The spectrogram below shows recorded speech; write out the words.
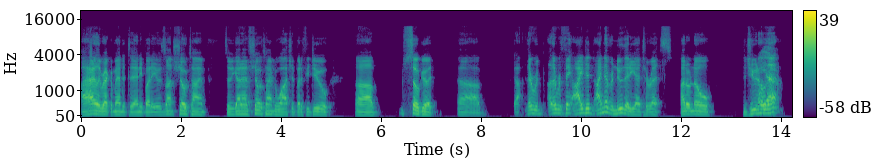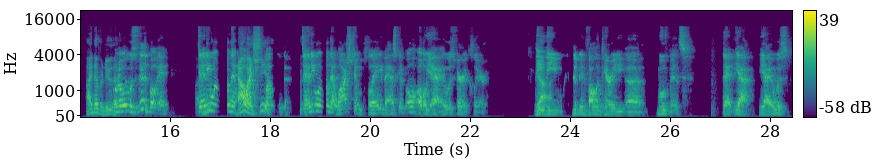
I highly recommend it to anybody. It was on Showtime, so you got to have Showtime to watch it. But if you do, uh, so good. Uh, uh, there were there were things I didn't I never knew that he had Tourette's. I don't know. Did you know yeah. that? I never knew that. Oh, no, it was visible. It, to anyone that now I see it. To anyone that watched him play basketball, oh yeah, it was very clear. The yeah. the, the involuntary uh, movements. That yeah yeah it was.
